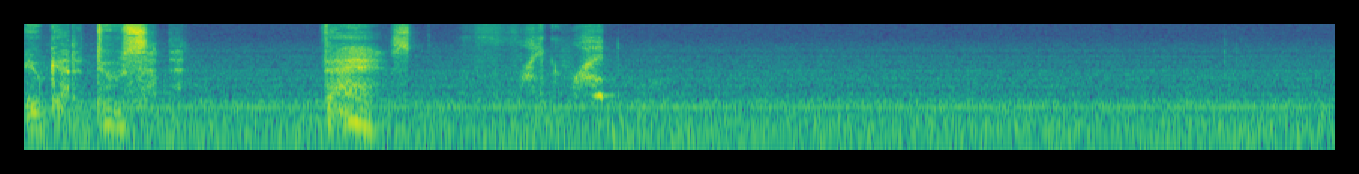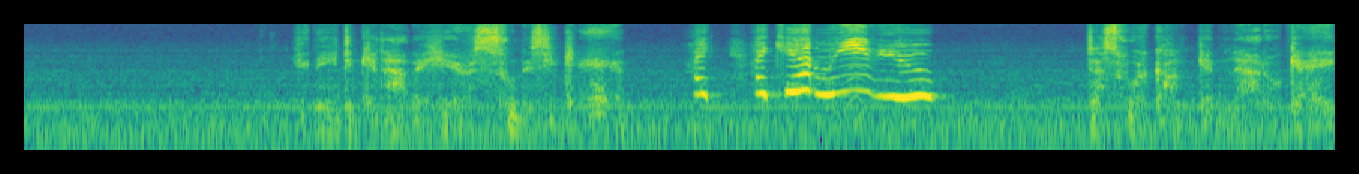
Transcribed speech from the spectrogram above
You gotta do something. Fast. Like what? You need to get out of here as soon as you can. I I can't leave you. Just work on getting out, okay?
